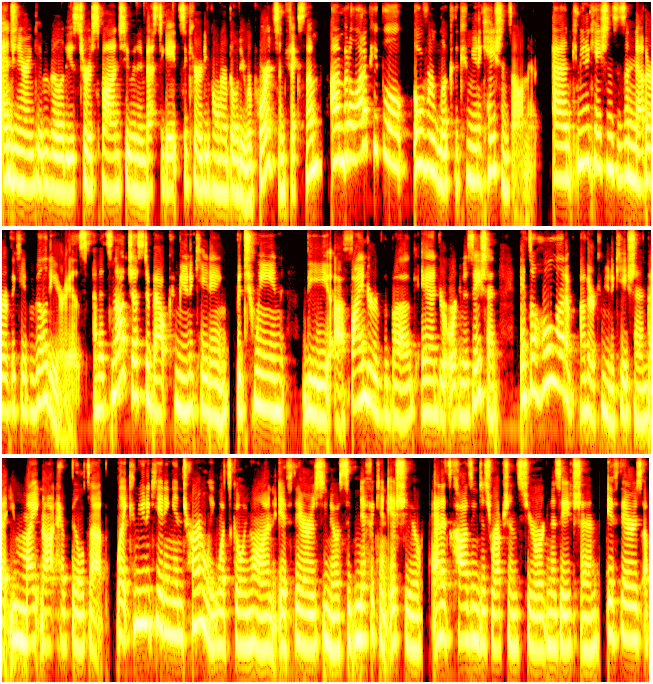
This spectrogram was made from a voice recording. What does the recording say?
engineering capabilities to respond to and investigate security vulnerability reports and fix them. Um, but a lot of people overlook the communications element. And communications is another of the capability areas. And it's not just about communicating between the uh, finder of the bug and your organization it's a whole lot of other communication that you might not have built up like communicating internally what's going on if there's you know a significant issue and it's causing disruptions to your organization if there's a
